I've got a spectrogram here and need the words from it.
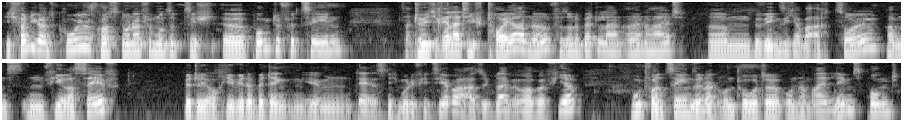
ich fand die ganz cool, kosten 175 äh, Punkte für 10. Ist natürlich relativ teuer, ne, für so eine Battleline-Einheit. Ähm, bewegen sich aber 8 Zoll, haben einen 4er Safe. Bitte auch hier wieder bedenken, eben, der ist nicht modifizierbar, also die bleiben immer bei 4. Mut von 10 sind dann Untote und haben einen Lebenspunkt.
